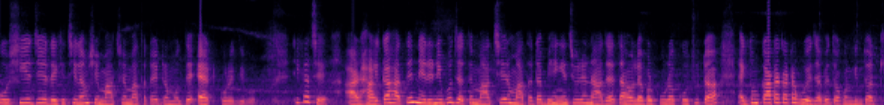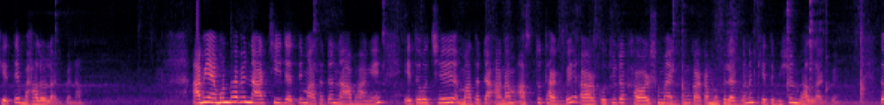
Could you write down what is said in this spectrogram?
কষিয়ে যে রেখেছিলাম, সেই মাছের মাথাটা এটার মধ্যে অ্যাড করে দিব। ঠিক আছে? আর হালকা হাতে নেড়ে নিব যাতে মাছের মাথাটা ভেঙে চুরে না যায়, তাহলে আবার পুরো কচুটা একদম কাটা কাটা হয়ে যাবে, তখন কিন্তু আর খেতে ভালো লাগবে না। আমি এমনভাবে নাড়ছি যাতে মাথাটা না ভাঙে। এতে হচ্ছে মাথাটা আনাম আস্ত থাকবে আর কচুটা খাওয়ার সময় একদম কাটা মুখে লাগবে না, খেতে ভীষণ ভালো লাগবে। তো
